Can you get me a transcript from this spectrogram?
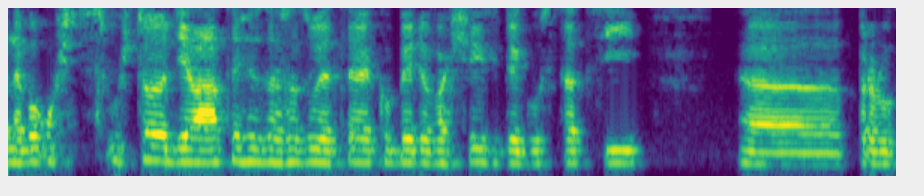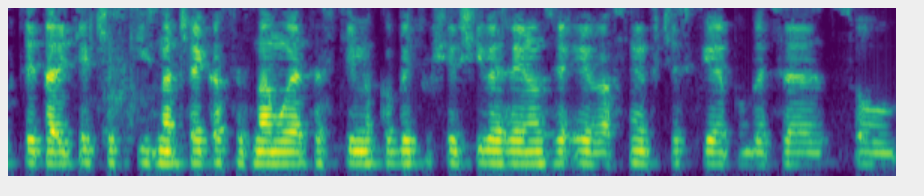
nebo už, už to děláte, že zařazujete jakoby do vašich degustací Eh, produkty tady těch českých značek a seznamujete s tím jakoby tu širší veřejnost, že i vlastně v České republice jsou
